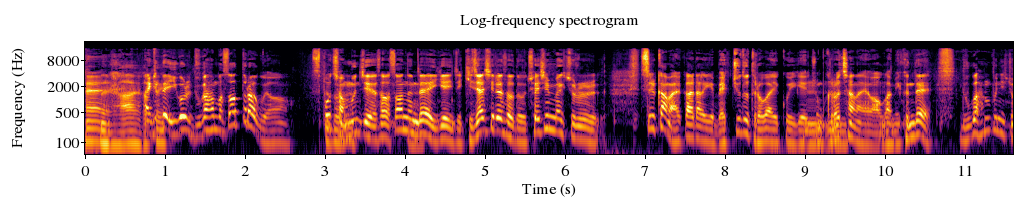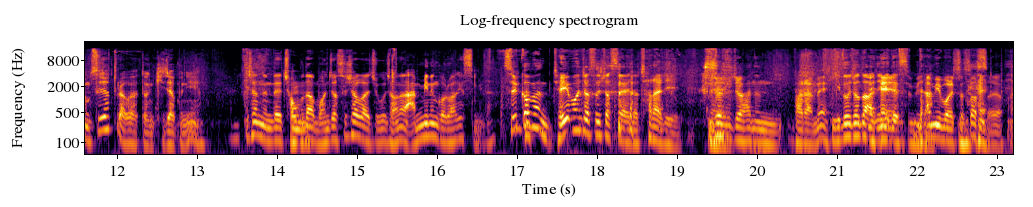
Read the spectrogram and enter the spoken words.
네. 네. 아, 아니 근데 이걸 누가 한번 썼더라고요. 스포츠 전문지에서 썼는데 음. 이게 이제 기자실에서도 최신 맥주를 쓸까 말까 하다가 이게 맥주도 들어가 있고 이게 음, 좀 음. 그렇잖아요 어감이. 근데 누가 한 분이 좀 쓰셨더라고요 어떤 기자분이. 쓰셨는데 저보다 음. 먼저 쓰셔가지고 저는 안 미는 거로 하겠습니다. 쓸 거면 제일 먼저 쓰셨어야죠 차라리. 주저주저 네. 하는 바람에 이도저도 아니게 네. 됐습니다. 남이 벌써 네. 썼어요. 네.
